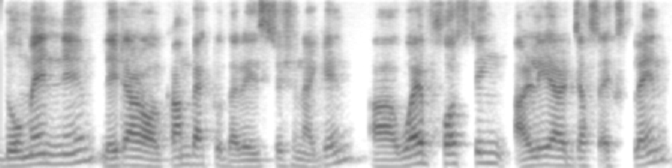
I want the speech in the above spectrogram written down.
domain name. Later I'll come back to the registration again. Uh, web hosting earlier just explained.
